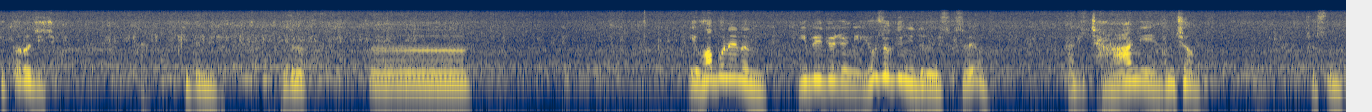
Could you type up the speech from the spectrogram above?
이렇게 떨어지죠. 이렇게 됩니다. 그래서 어, 이 화분에는 이배 교정에 효소균이 들어 있어서요. 아주 장에 엄청 좋습니다.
